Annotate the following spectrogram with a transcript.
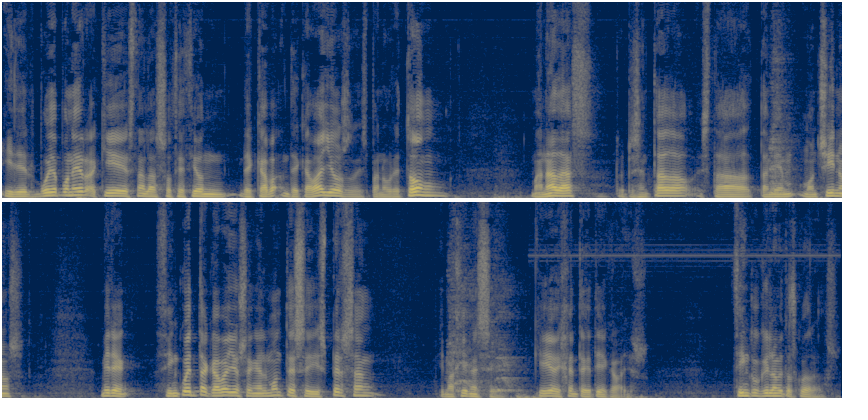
y les voy a poner, aquí está la Asociación de, Caballos de Hispanobretón, Manadas, representada, está también Monchinos. Miren, 50 caballos en el monte se dispersan imagínense, aquí hay gente que tiene caballos. 5 kilómetros cuadrados.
